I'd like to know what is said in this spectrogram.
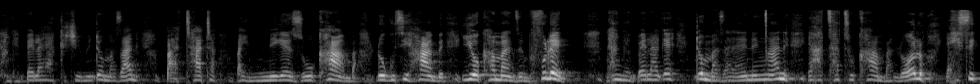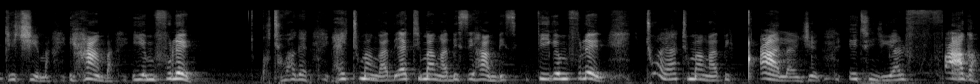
yangempela yagijima intombazane bathatha bayinikeza ukhamba lokuthi ihambe iyokha amanzi emfuleni. Nangempela ke intombazane encane yathatha ukhamba lolo yayisigijima ihamba iye emfuleni. Kuthiwa ke yayithi uma ngabe yathi uma ngabe sihambe sifike emfuleni. Kuthiwa yathi uma ngabe iqala nje ithi nje yalifaka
